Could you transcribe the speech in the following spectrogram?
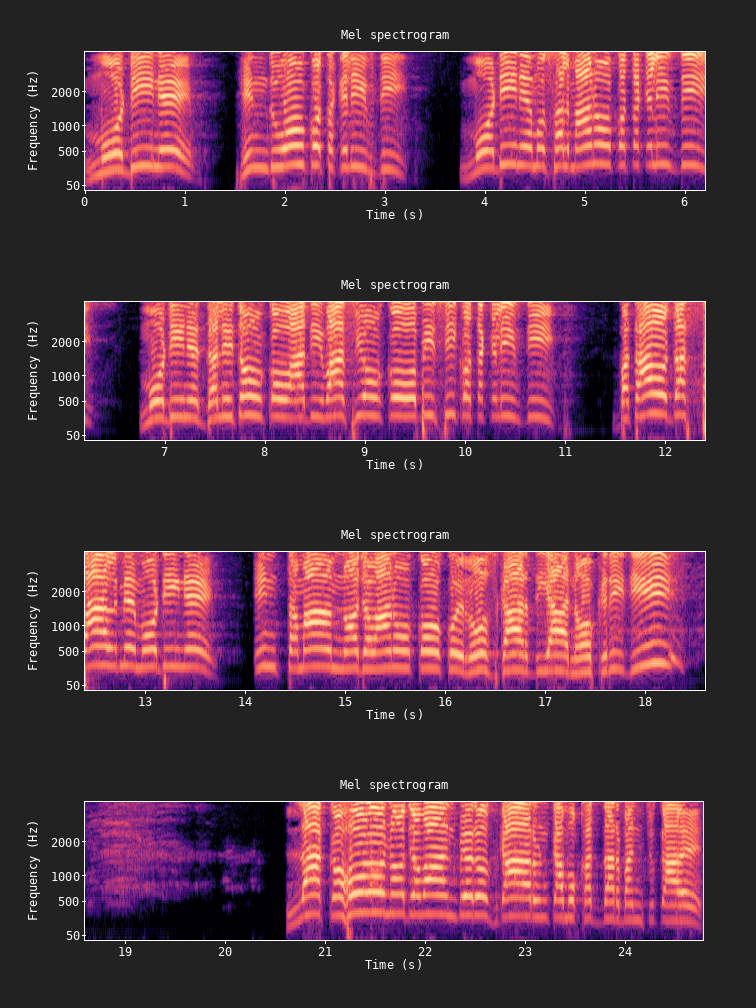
मोदी ने हिंदुओं को तकलीफ़ दी, मोदी ने मुसलमानों को तकलीफ़ दी, मोदी ने दलितों को, आदिवासियों को, ओबीसी को तकलीफ़ दी। बताओ, दस साल में मोदी ने इन तमाम नौजवानों को कोई रोज़गार दिया, नौकरी दी? लाखों नौजवान बेरोजगार उनका मुकद्दर बन चुका है।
